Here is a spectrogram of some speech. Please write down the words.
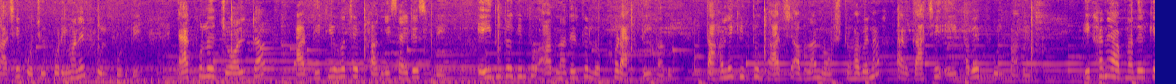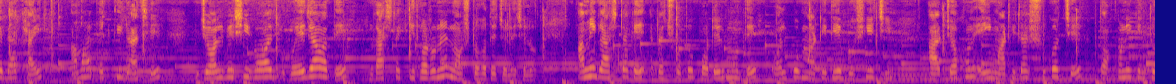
গাছে প্রচুর পরিমাণে ফুল ফুটবে। এক হলো জলটা, আর দ্বিতীয় হচ্ছে ফাঙ্গিসাইডের স্প্রে। এই দুটো কিন্তু আপনাদেরকে লক্ষ্য রাখতেই হবে। তাহলে কিন্তু গাছ আপনার নষ্ট হবে না, আর গাছে এইভাবে ফুল পাবেন এখানে আপনাদেরকে দেখাই, আমার একটি গাছে জল বেশি হওয়া হয়ে যাওয়াতে গাছটা কি ধরনের নষ্ট হতে চলেছিল। আমি গাছটাকে একটা ছোট পটের মধ্যে অল্প মাটি দিয়ে বসিয়েছি, আর যখন এই মাটিটা শুকোচ্ছে তখনই কিন্তু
